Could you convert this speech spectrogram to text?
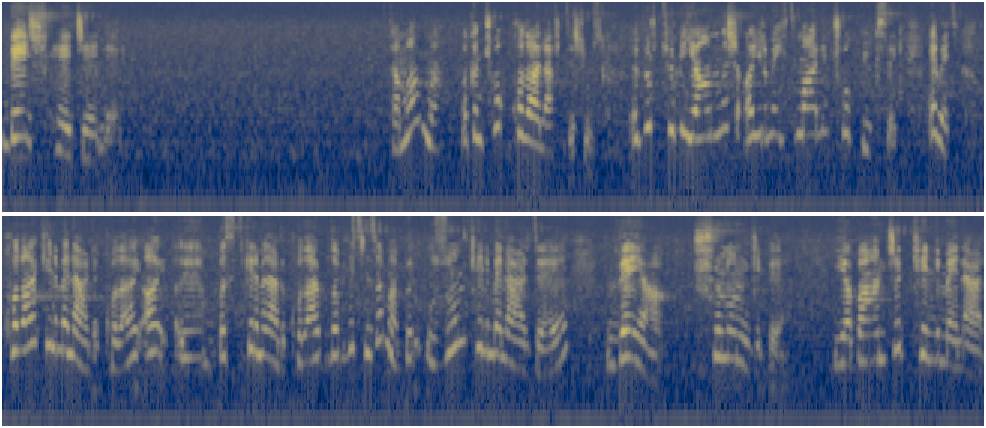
Beş heceli. Tamam mı? Bakın çok kolaylaştı işimiz. Öbür türlü yanlış ayırma ihtimali çok yüksek. Evet, kolay kelimelerde kolay, ay, e, basit kelimelerde kolay bulabilirsiniz ama böyle uzun kelimelerde veya şunun gibi yabancı kelimeler,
